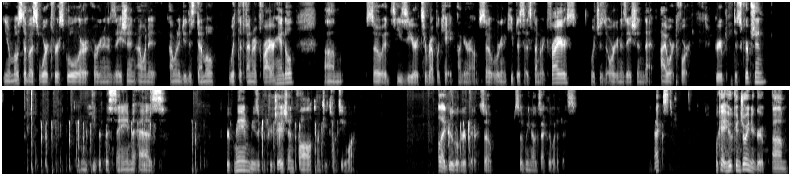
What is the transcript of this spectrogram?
you know most of us work for a school or organization i want to i want to do this demo with the fenwick friar handle. Um, so it's easier to replicate on your own. So we're going to keep this as fenwick friars which is the organization that i work for. Group description. I'm going to keep it the same as group name music appreciation fall 2021 I'll add Google group there, so so we know exactly what it is. Next. Okay, who can join your group? Um,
